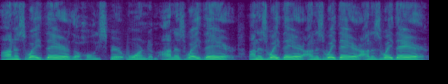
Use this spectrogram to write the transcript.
On his way there, the Holy Spirit warned him. On his way there, on his way there, on his way there, on his way there.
